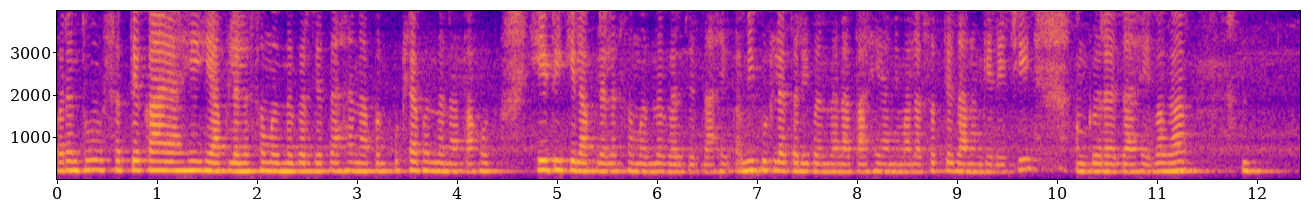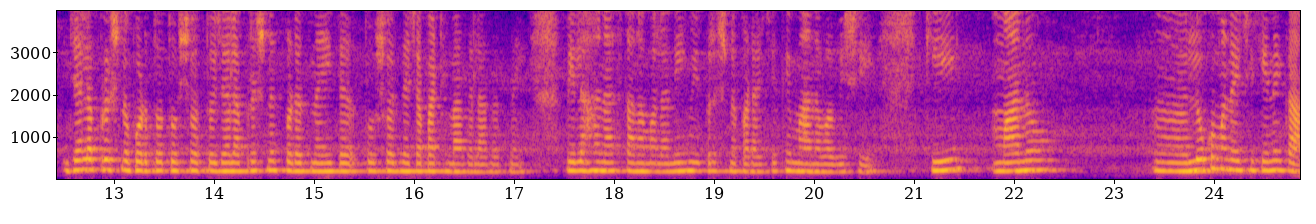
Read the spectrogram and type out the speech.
परंतु सत्य काय आहे हे आपल्याला समजणं गरजेचं आहे आणि आपण कुठल्या बंधनात आहोत हे देखील आपल्याला समजणं गरजेचं आहे का? मी कुठल्या तरी बंधनात आहे आणि मला सत्य जाणून घेण्याची गरज आहे. बघा ज्याला प्रश्न पडतो तो शोधतो ज्याला प्रश्नच पडत नाही तर तो शोधण्याच्या पाठीमागं लागत नाही. मी लहान असताना मला नेहमी प्रश्न पडायचे की मानवाविषयी की मानव लोक म्हणायचे की नाही का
